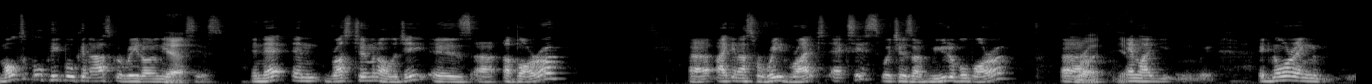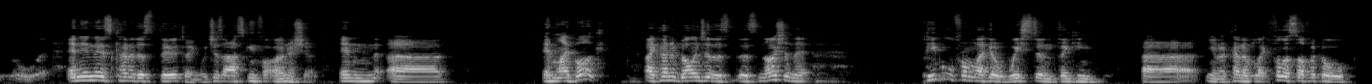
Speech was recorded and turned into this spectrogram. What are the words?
Multiple people can ask for read only Yeah. access, and that in Rust terminology is uh, a borrow. Uh, I can ask for read write access, which is a mutable borrow. Um, Right, yeah. And like ignoring, and then there's kind of this third thing, which is asking for ownership. In uh, in my book, I kind of go into this this notion that people from like a Western thinking, uh, you know, kind of like philosophical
